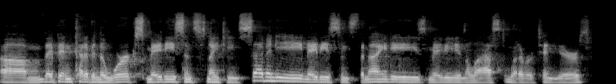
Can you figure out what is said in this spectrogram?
Um, they've been kind of in the works maybe since 1970, maybe since the 90s, maybe in the last, whatever, 10 years.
